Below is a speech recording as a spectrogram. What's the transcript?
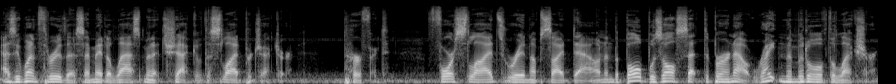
As he went through this, I made a last minute check of the slide projector. Perfect. Four slides were in upside down, and the bulb was all set to burn out right in the middle of the lecture.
